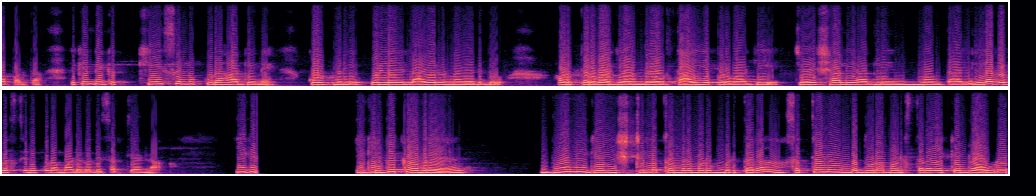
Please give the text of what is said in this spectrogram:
ಕಾಪಾಡ್ತಾ. ಯಾಕೆಂದ್ರೆ ಈಗ ಕೇಸಲ್ಲೂ ಕೂಡ ಹಾಗೇನೆ. ಕೋರ್ಟ್ನಲ್ಲಿ ಒಳ್ಳೆ ಲಾಯರ್ ಅನ್ನ ಹಿಡಿದು ಅವಳ ಪರವಾಗಿ, ಅಂದ್ರೆ ಅವ್ರ ತಾಯಿಯ ಪರವಾಗಿ ಜಯಶಾಲಿ ಆಗ್ಲಿ ಅನ್ನುವಂತ ಎಲ್ಲ ವ್ಯವಸ್ಥೆನೂ ಕೂಡ ಮಾಡಿರೋದೆ ಸತ್ಯಣ್ಣ. ಈಗ ಹೀಗಿರ್ಬೇಕಾದ್ರೆ ಭೂಮಿಗೆ ಇಷ್ಟೆಲ್ಲ ತೊಂದರೆ ಮಾಡೋಕ್ ಬಿಡ್ತಾರ? ಸತ್ಯಣ್ಣನಿಂದ ದೂರ ಮಾಡಿಸ್ತಾರ? ಯಾಕೆಂದ್ರೆ ಅವರೇ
